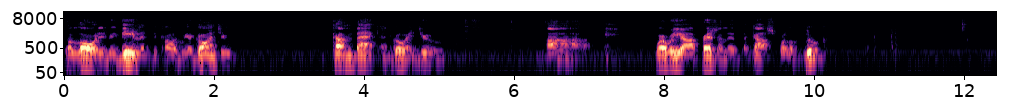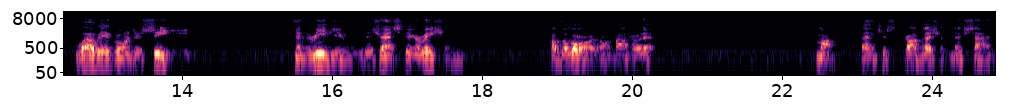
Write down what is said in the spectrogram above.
the Lord is revealing because we are going to come back and go into uh, where we are presently, the Gospel of Luke, where we're going to see and review the transfiguration of the Lord on Mount Horeb. Thank you. God bless you. Next time.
